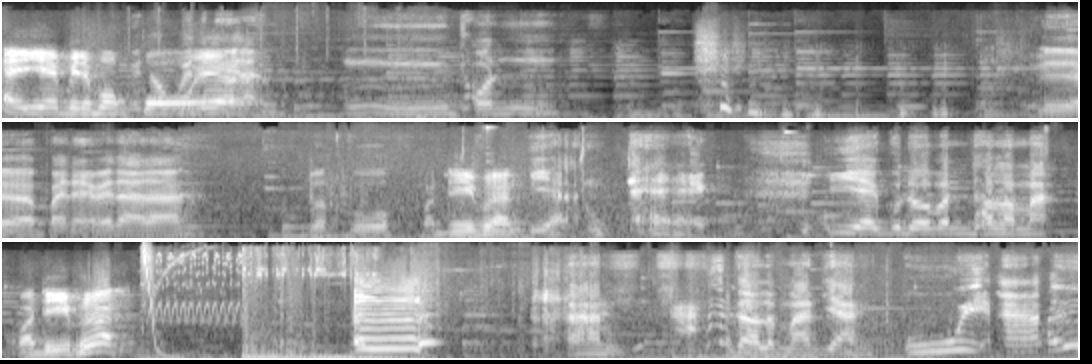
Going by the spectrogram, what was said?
ไอ้เหี้ยมีแต่พวกไม่โปรต้องไปไหนยละอะอืมชนเรือไปไหนไม่ได้ละ รถกูสวัสดีเพื่อนเหี้ยแตกเหี้ยกูโดนมันทรมานสวัสดีเพื่อนเอออ่านทรมานยังอุ้ยอ้าวเอ้ย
